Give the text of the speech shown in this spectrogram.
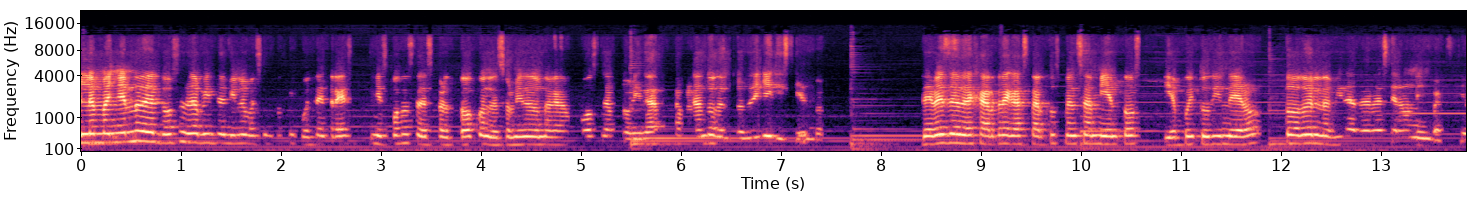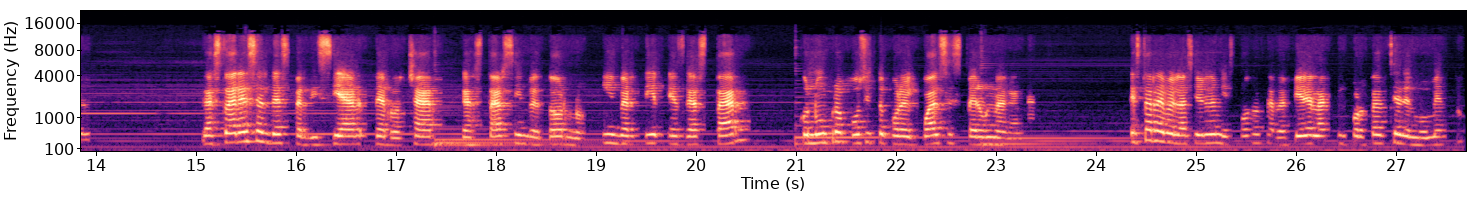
En la mañana del 12 de abril de 1953, mi esposa se despertó con el sonido de una gran voz de autoridad hablando dentro de ella y diciendo, debes de dejar de gastar tus pensamientos, tiempo y tu dinero, todo en la vida debe ser una inversión. Gastar es el desperdiciar, derrochar, gastar sin retorno. Invertir es gastar con un propósito por el cual se espera una ganancia. Esta revelación en mi esposa se refiere a la importancia del momento,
